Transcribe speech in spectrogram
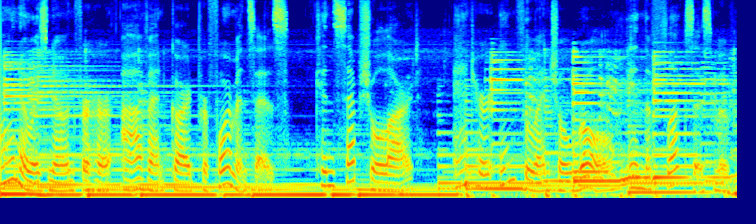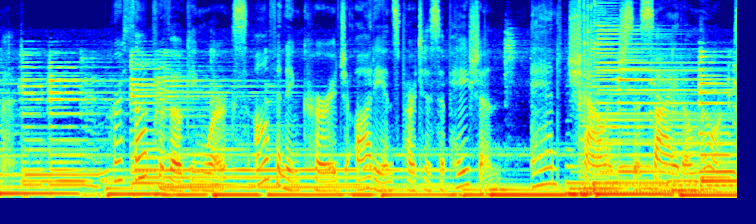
Ono is known for her avant-garde performances, conceptual art, and her influential role in the Fluxus movement. Her thought-provoking works often encourage audience participation and challenge societal norms.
